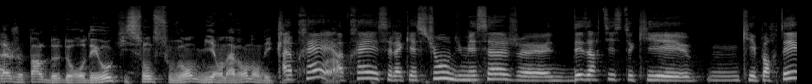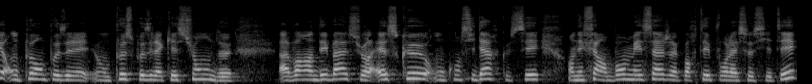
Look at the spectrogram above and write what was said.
Là, je parle de, rodéos qui sont souvent mis en avant dans des clips. Après, après c'est la question du message euh, des artistes qui est, mm, qui est porté. On peut, en poser, on peut se poser la question de avoir un débat sur est-ce qu'on considère que c'est en effet un bon message à porter pour la société.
